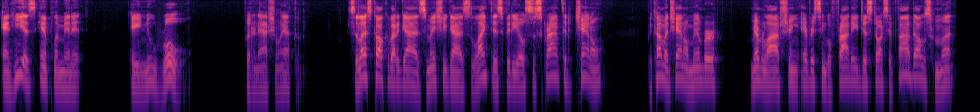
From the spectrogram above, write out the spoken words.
and he has implemented a new rule for the national anthem. So let's talk about it, guys. Make sure you guys like this video, subscribe to the channel, become a channel member. Remember, live stream every single Friday just starts at $5 per month.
